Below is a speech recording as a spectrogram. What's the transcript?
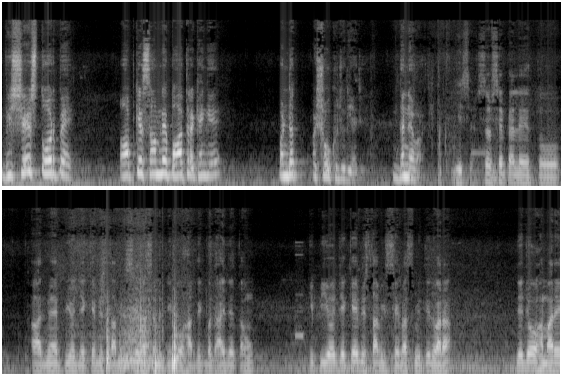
विशेष तौर पे आपके सामने बात रखेंगे पंडित अशोक खजूरिया जी। धन्यवाद। जी सर, सबसे पहले तो आज मैं पीओजे के विस्थापित सेवा समिति को हार्दिक बधाई देता हूँ कि पीओजे के विस्थापित सेवा समिति द्वारा ये जो हमारे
